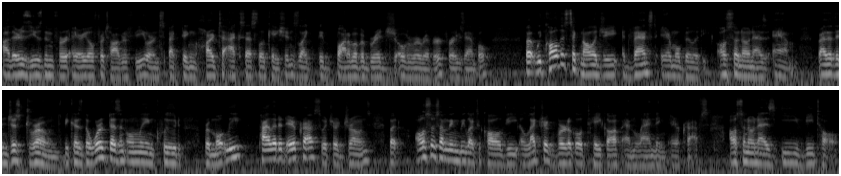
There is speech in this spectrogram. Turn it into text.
Others use them for aerial photography or inspecting hard to access locations like the bottom of a bridge over a river, for example. But we call this technology advanced air mobility, also known as AM, rather than just drones, because the work doesn't only include remotely piloted aircrafts, which are drones, but also something we like to call the electric vertical takeoff and landing aircrafts, also known as eVTOL.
